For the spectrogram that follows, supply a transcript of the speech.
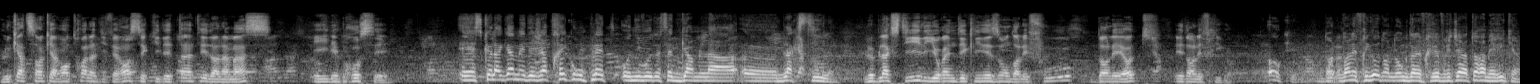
Le 443, la différence, c'est qu'il est teinté dans la masse et il est brossé. Et est-ce que la gamme est déjà très complète au niveau de cette gamme-là, euh, Black Steel? Le Black Steel, il y aura une déclinaison dans les fours, dans les hottes et dans les frigos. Ok. Dans, dans les frigos, dans- donc dans les réfrigérateurs américains.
